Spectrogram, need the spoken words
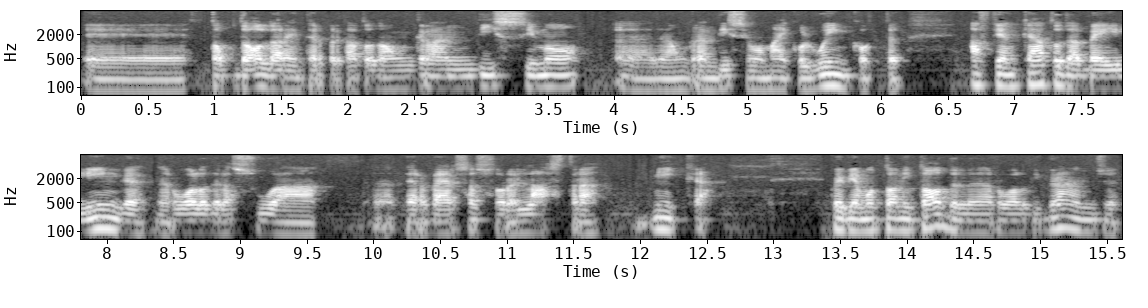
eh, Top Dollar è interpretato da un grandissimo, eh, da un grandissimo Michael Wincott, affiancato da Bei Ling nel ruolo della sua eh, perversa sorellastra Mika. Poi abbiamo Tony Todd nel ruolo di Grange,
